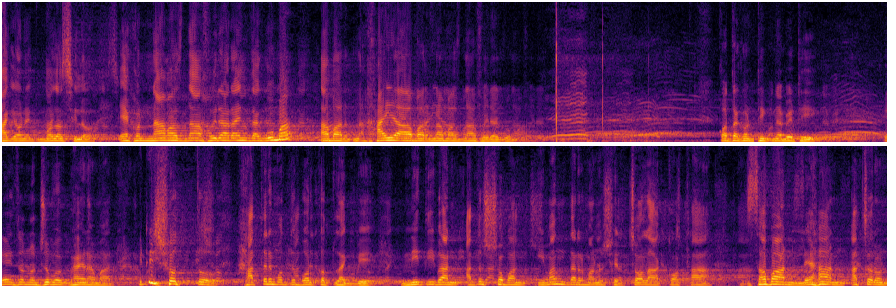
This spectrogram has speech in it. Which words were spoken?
আগে অনেক মজা ছিল। এখন নামাজ না ফইরা রাইন্দা ঘুমা, আবার হাইয়া আবার নামাজ না হইরা গুমা কথা কোন ঠিক না বে ঠিক? এই জন্য যুবক ভাইয়ের আমার, এটি সত্য। হাতের মধ্যে বরকত লাগবে। নীতিবান, আদর্শবান, ইমানদার মানুষের চলা, কথা, জাবান, লেহান আচরণ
